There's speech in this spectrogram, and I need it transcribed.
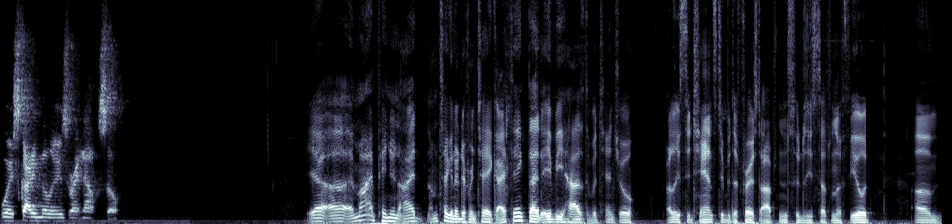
where Scotty Miller is right now. So Yeah, uh, in my opinion, I I'm taking a different take. I think that AB has the potential, or at least a chance, to be the first option as soon as he steps on the field. Um,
